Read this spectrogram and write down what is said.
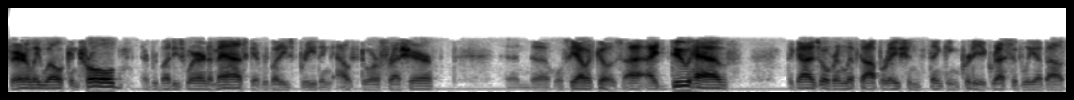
fairly well controlled. Everybody's wearing a mask. Everybody's breathing outdoor fresh air, and uh, we'll see how it goes. I, I do have the guys over in lift operations thinking pretty aggressively about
